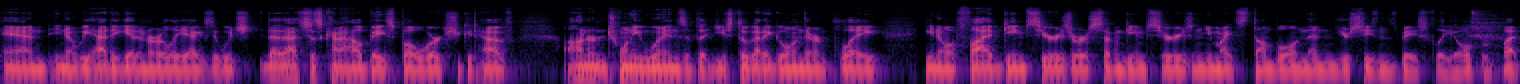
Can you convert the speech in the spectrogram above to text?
and you know we had to get an early exit which th- that's just kind of how baseball works. You could have 120 wins but you still got to go in there and play you know a five game series or a seven game series and you might stumble and then your season's basically over. But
